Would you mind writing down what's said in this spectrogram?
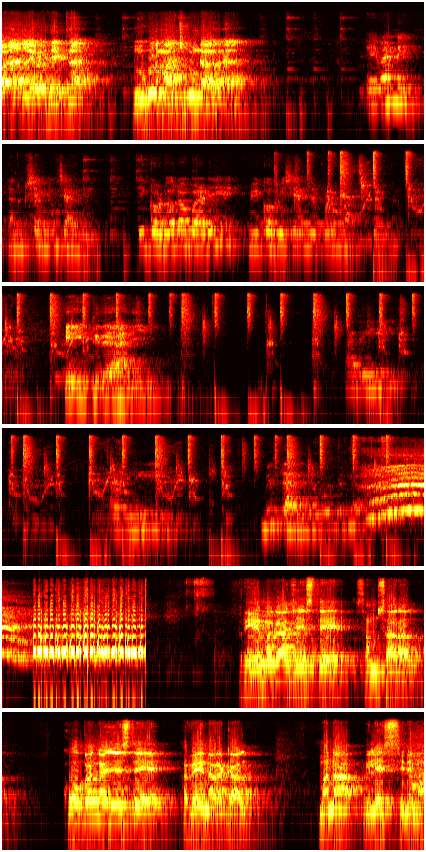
బడాలు లేవడితే ఎట్లా? నువ్వు కూడా మంచిగా ఉండాలిరా. ఏమండి నన్ను క్షమించండి. ఈ గొడవలో పడి మీకు విషయం చెప్పడం మర్చిపోయాను. ఏంటిదే అది? అది అది మీరు తండ్రిలో పోతున్నారు ప్రేమగా చేస్తే సంసారాలు కోపంగా చేస్తే అవే నరకాలు. మన విలేజ్ సినిమా.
